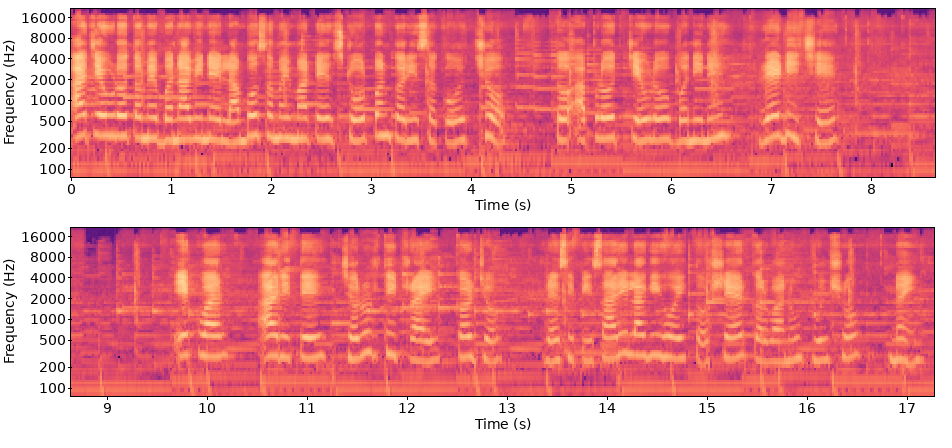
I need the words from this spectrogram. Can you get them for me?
આ ચેવડો તમે બનાવીને લાંબો સમય માટે સ્ટોર પણ કરી શકો છો. તો આપણો ચેવડો બનીને રેડી છે. એકવાર આ રીતે જરૂરથી ટ્રાય કરજો. રેસીપી સારી લાગી હોય તો શેર કરવાનું ભૂલશો નહીં.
